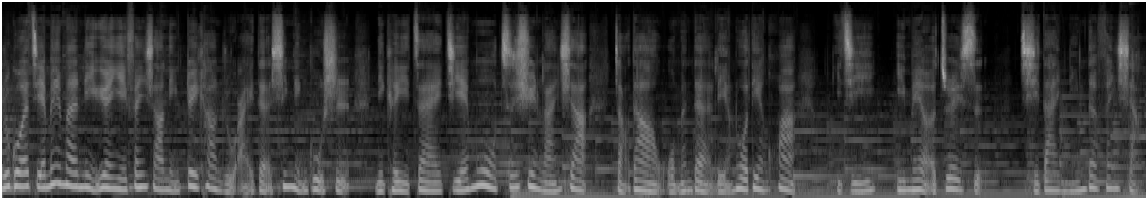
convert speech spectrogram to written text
如果姐妹们，你愿意分享你对抗乳癌的心灵故事，你可以在节目资讯栏下找到我们的联络电话以及 email address，期待您的分享。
